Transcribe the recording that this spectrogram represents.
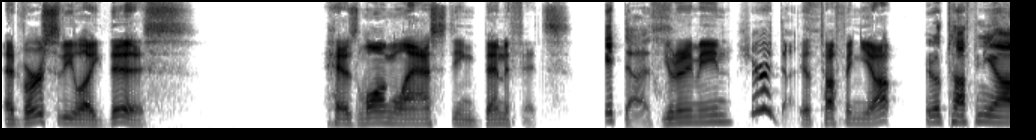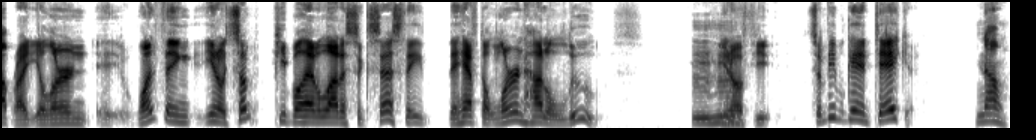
adversity like this has long-lasting benefits. It does. You know what I mean? sure, it does. It'll toughen you up. It'll toughen you up. right? You learn eh, one thing. You know, some people have a lot of success. They they have to learn how to lose. Mhm. You know, if you some people can't take it, no,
